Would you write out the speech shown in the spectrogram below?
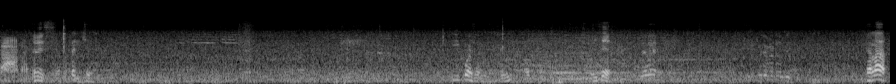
কাটা ড্রেস দেখছ কি পয়সা তুই এই যে খেলাট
